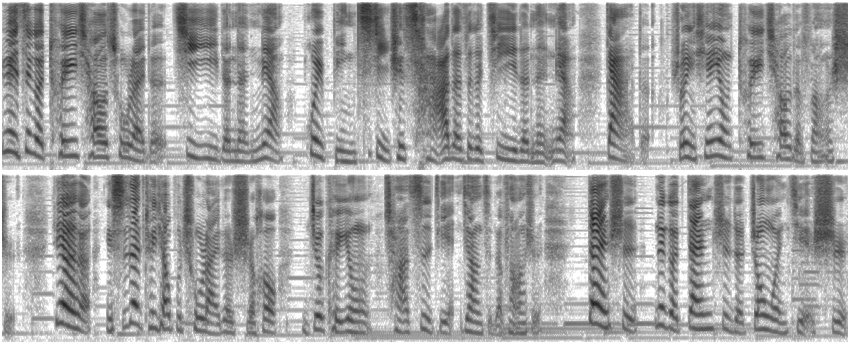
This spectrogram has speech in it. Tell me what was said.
因为这个推敲出来的记忆的能量会比你自己去查的这个记忆的能量大的，所以你先用推敲的方式。第二个，你实在推敲不出来的时候，你就可以用查字典这样子的方式。但是那个单字的中文解释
